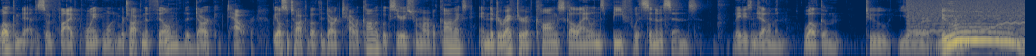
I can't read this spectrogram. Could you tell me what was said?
Welcome to episode 5.1. We're talking the film The Dark Tower. We also talk about the Dark Tower comic book series from Marvel Comics and the director of Kong Skull Island's beef with CinemaSins. Ladies and gentlemen, welcome to your doom.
